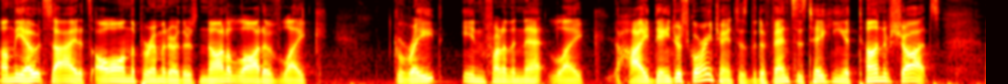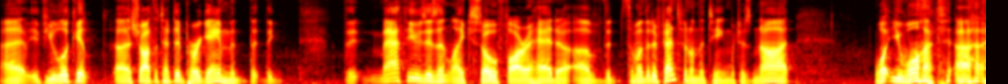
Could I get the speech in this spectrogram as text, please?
on the outside. It's all on the perimeter. There's not a lot of like great in front of the net like high danger scoring chances. The defense is taking a ton of shots. Uh, if you look at uh, shots attempted per game, the, the, the, the Matthews isn't like so far ahead of the, some of the defensemen on the team, which is not what you want. Uh,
